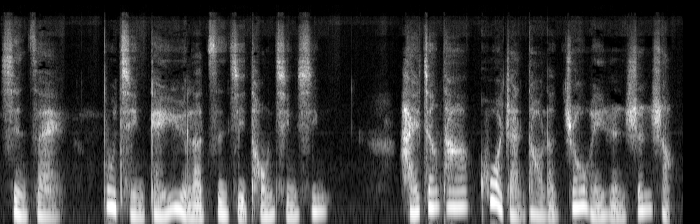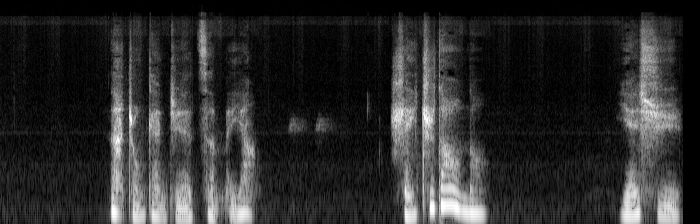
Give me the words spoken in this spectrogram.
现在不仅给予了自己同情心，还将它扩展到了周围人身上。那种感觉怎么样？谁知道呢？也许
